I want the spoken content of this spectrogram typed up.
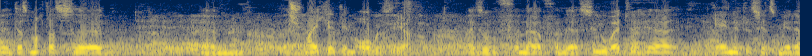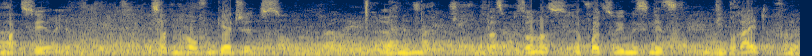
Äh, Das macht das, äh, ähm, es schmeichelt dem Auge sehr. Also von der, von der Silhouette her ähnelt es jetzt mehr der Max-Serie. Es hat einen Haufen Gadgets. Ähm, was besonders hervorzuheben ist, jetzt die Breite von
